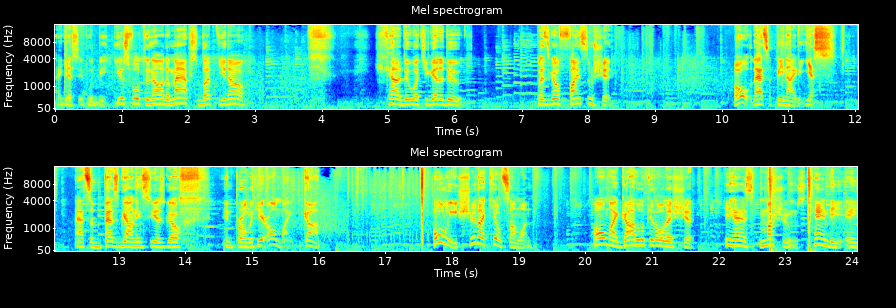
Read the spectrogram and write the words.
I guess it would be useful to know the maps, but you know, you gotta do what you gotta do. Let's go find some shit. Oh, that's a P90. Yes. That's the best gun in CSGO. and probably here. Oh my god. Holy shit, I killed someone. Oh my god, look at all this shit. He has mushrooms, candy, a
